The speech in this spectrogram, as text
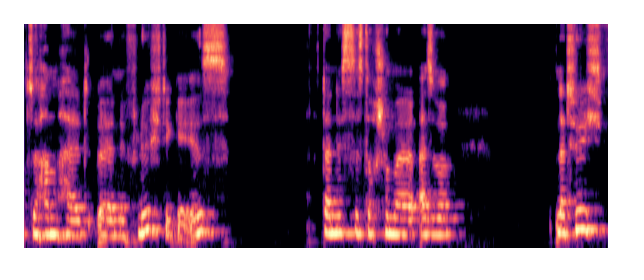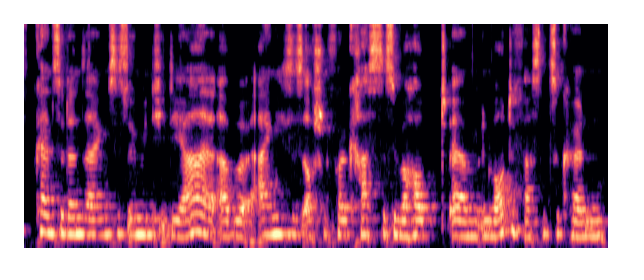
zu haben halt äh, eine flüchtige ist, dann ist es doch schon mal, also natürlich kannst du dann sagen, es ist irgendwie nicht ideal, aber eigentlich ist es auch schon voll krass, das überhaupt ähm, in Worte fassen zu können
